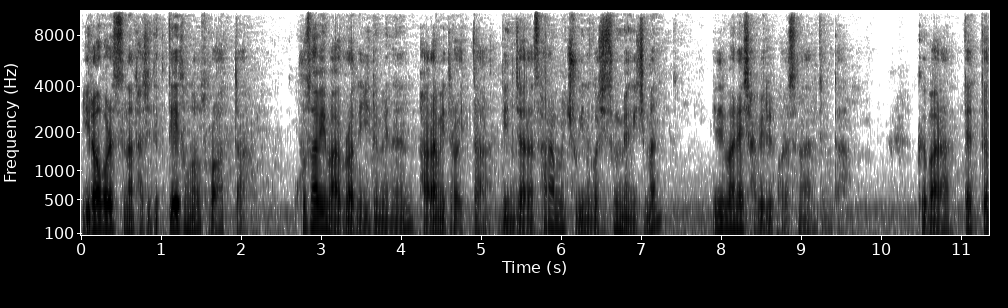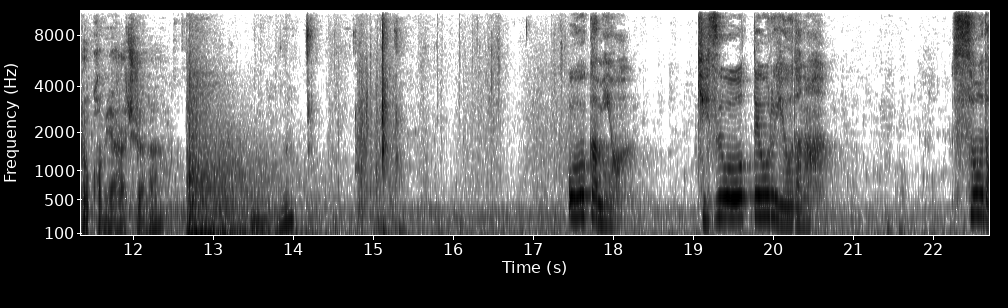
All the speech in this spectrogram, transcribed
잃어버렸으나 다시 늑대의 손으로 돌아왔다. 쿠사비 마루라는 이름에는 바람이 들어있다. 닌자는 사람을 죽이는 것이 숙명이지만 일만의 자비를 버려서는 안 된다. 그 바람 때때로 검이 알아주려나? 음, 狼よ傷を負っておるようだなそうだ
